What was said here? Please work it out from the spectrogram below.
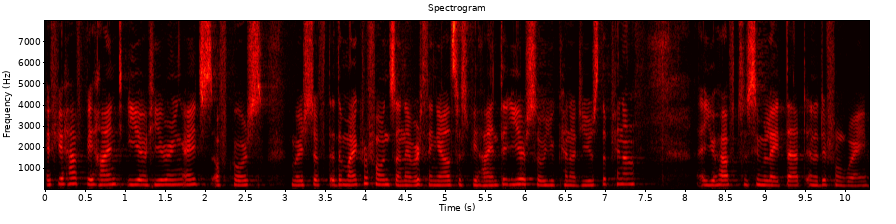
if you have behind ear hearing aids, of course, most of the, the, microphones and everything else is behind the ear, so you cannot use the pinna. Uh, you have to simulate that in a different way.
